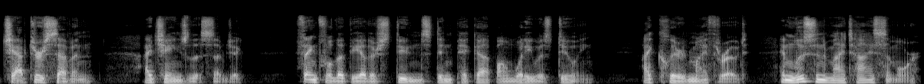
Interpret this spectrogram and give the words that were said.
Chapter 7. I changed the subject, thankful that the other students didn't pick up on what he was doing. I cleared my throat and loosened my tie some more.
